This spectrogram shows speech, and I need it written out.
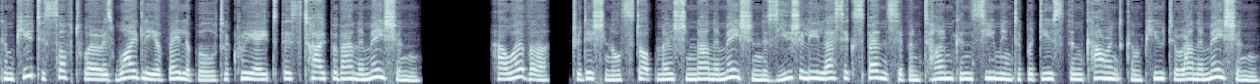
Computer software is widely available to create this type of animation. However, traditional stop-motion animation is usually less expensive and time-consuming to produce than current computer animation.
